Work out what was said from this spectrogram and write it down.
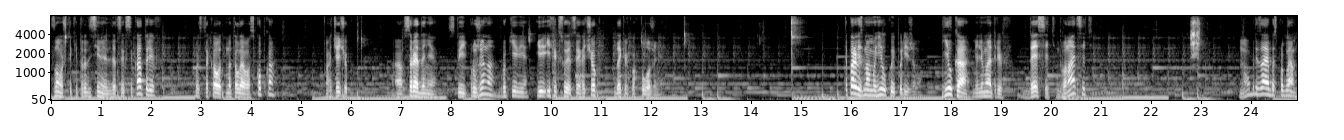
знову ж таки традиційний для цих секаторів. Ось така от металева скобка, гачечок. Всередині стоїть пружина в руків'ї і, і фіксує цей гачок в декількох положеннях. Тепер візьмемо гілку і поріжемо. Гілка міліметрів 10-12. Ну, обрізає без проблем.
